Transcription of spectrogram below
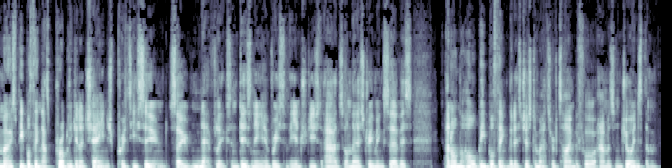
Most people think that's probably going to change pretty soon. So, Netflix and Disney have recently introduced ads on their streaming service. And on the whole, people think that it's just a matter of time before Amazon joins them.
